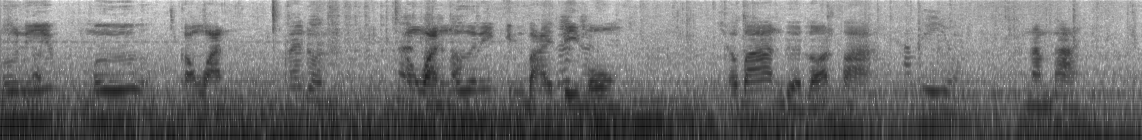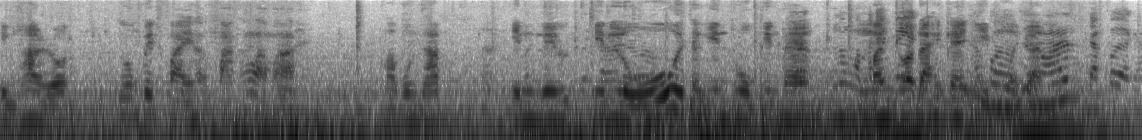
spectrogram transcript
มือนี้มือกลางวันไม่โดนกลางวันมือนี้กินบ่ายตีโมงชาวบ้านเดือดร้อนฝ่าทำดีอยู่นำทางกินข้าวในรถลุงปิดไฟครับฟังข้างหลังมาขอบคุณครับนะกินดิกินหรูจะกินถูกกินแพง มันก็ได้แค่อิ่มเหมือนกัน จะเปิดครับ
